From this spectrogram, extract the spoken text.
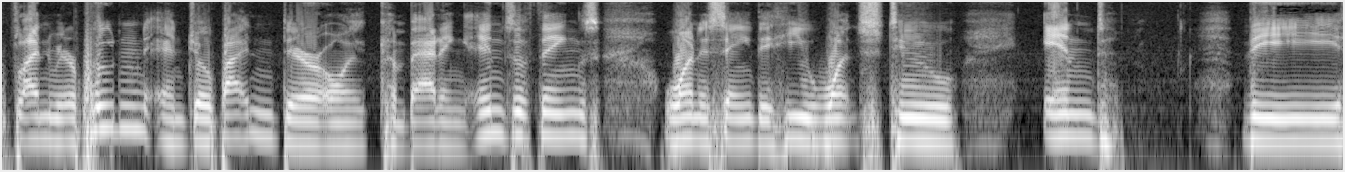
Vladimir Putin and Joe Biden, they're on combating ends of things. One is saying that he wants to end the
